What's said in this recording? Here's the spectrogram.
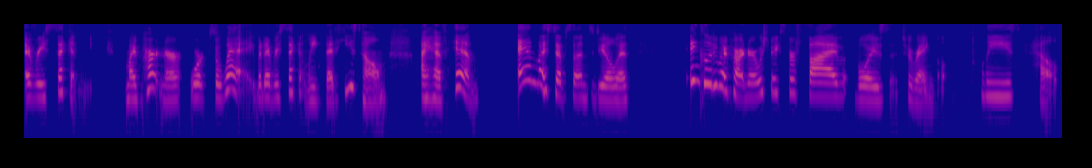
every second week. My partner works away, but every second week that he's home, I have him and my stepson to deal with, including my partner, which makes for five boys to wrangle. Please help.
